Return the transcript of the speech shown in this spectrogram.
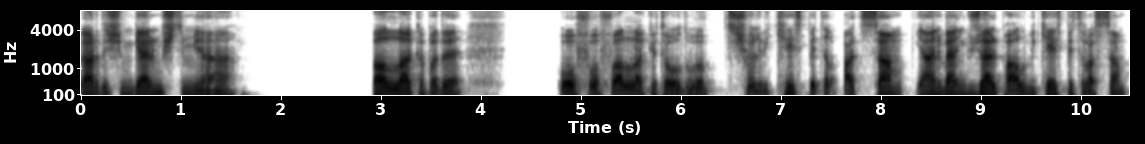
Kardeşim gelmiştim ya. Vallahi kapadı. Of of vallahi kötü oldu bu. Şöyle bir case battle açsam yani ben güzel pahalı bir case battle açsam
